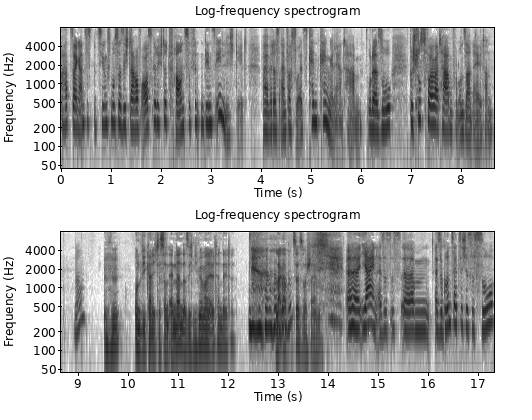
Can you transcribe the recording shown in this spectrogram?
hat sein ganzes Beziehungsmuster sich darauf ausgerichtet, Frauen zu finden, denen es ähnlich geht. Weil wir das einfach so als Kind kennengelernt haben. Oder so geschlussfolgert haben von unseren Eltern. Ne? Mhm. Und wie kann ich das dann ändern, dass ich nicht mehr meine Eltern date? Langer Prozess wahrscheinlich. Äh, jein, also es ist, ähm, also grundsätzlich ist es so,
